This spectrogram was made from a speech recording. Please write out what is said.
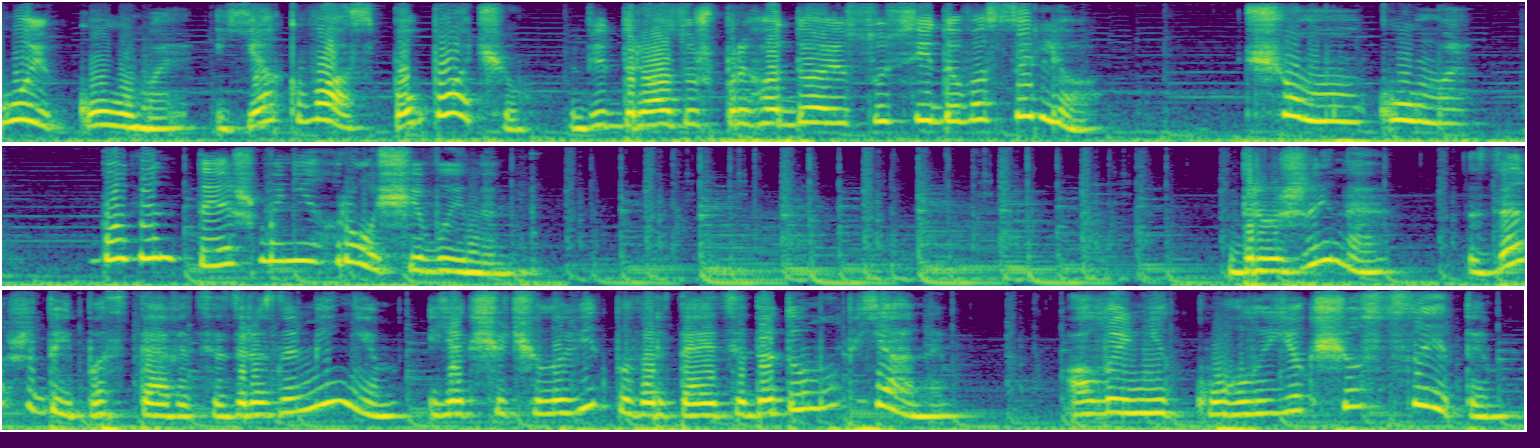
Ой, куме, як вас побачу, відразу ж пригадаю сусіда Василя. Чому, куме? Бо він теж мені гроші винен. Дружина завжди поставиться з розумінням, якщо чоловік повертається додому п'яним, але ніколи, якщо ситим.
